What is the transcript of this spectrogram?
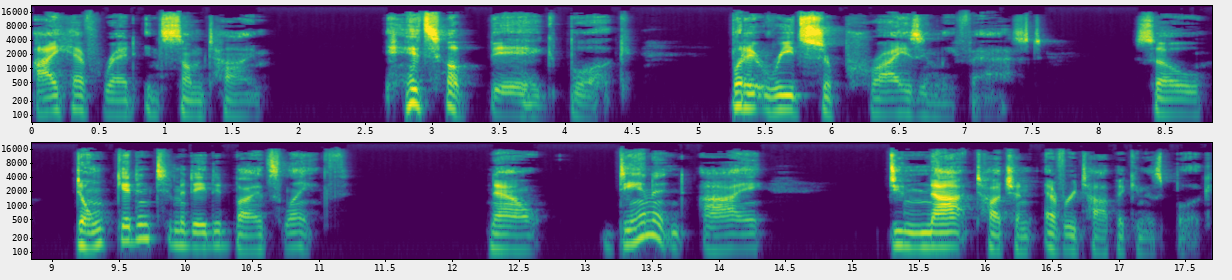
I have read in some time. It's a big book, but it reads surprisingly fast. So don't get intimidated by its length. Now, Dan and I do not touch on every topic in his book.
